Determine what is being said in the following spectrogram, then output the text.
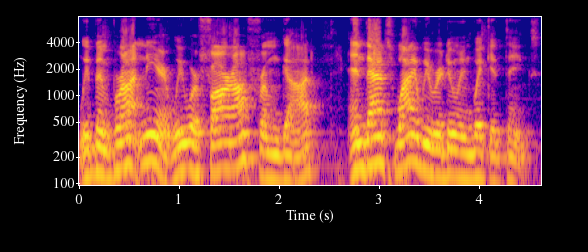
We've been brought near. We were far off from God and that's why we were doing wicked things.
